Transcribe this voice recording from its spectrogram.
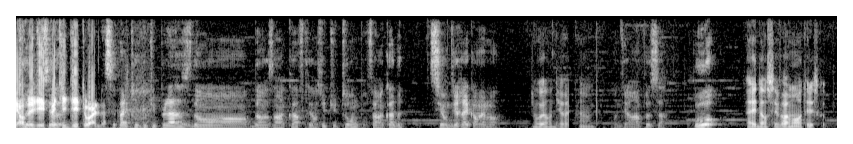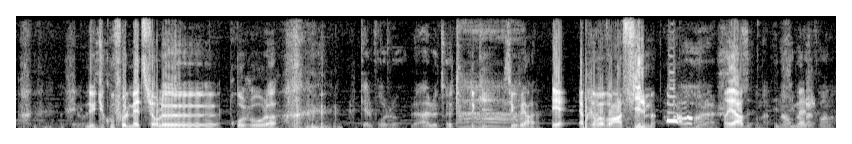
truc, tu sais, étoiles. C'est pas le truc que tu places dans, dans un coffre et ensuite tu tournes pour faire un code? Si, on dirait quand même. Hein. Ouais, on dirait quand même. On dirait un peu ça. Oh Ah non, c'est vraiment un télescope. Ok, ouais, Donc, du coup, faut le mettre sur le projo là. Quel projet Le- Ah, le Le truc. truc qui Ah. s'est ouvert là. Et après, on va voir un film. Oh, chance Regarde, a. Non, on peut pas le prendre.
